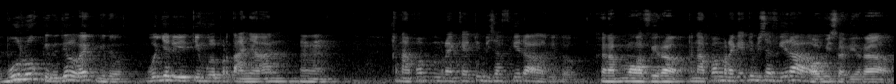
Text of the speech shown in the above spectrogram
buruk gitu jelek gitu gue jadi timbul pertanyaan Hmm. kenapa mereka itu bisa viral gitu kenapa mau viral kenapa mereka itu bisa viral oh bisa viral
